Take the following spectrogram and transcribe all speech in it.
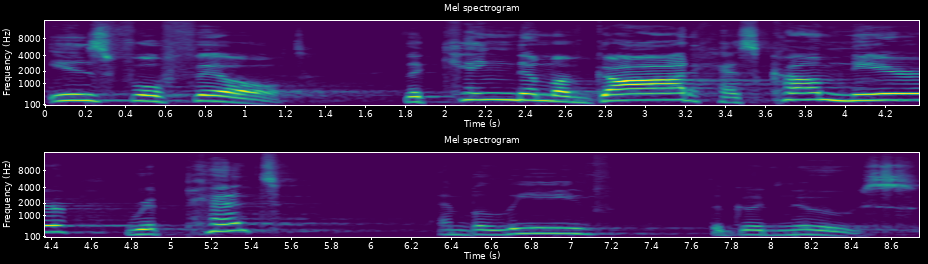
is fulfilled. The kingdom of God has come near. Repent and believe the good news.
